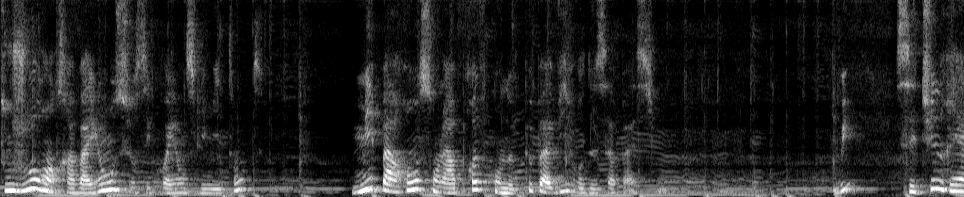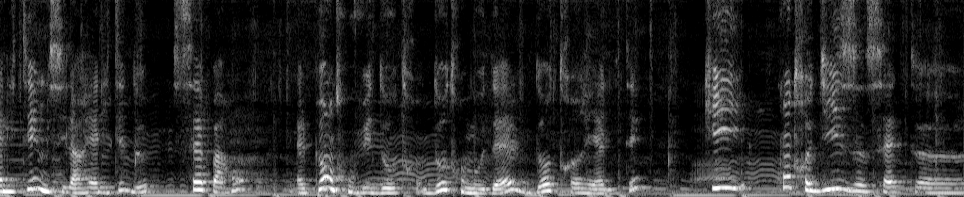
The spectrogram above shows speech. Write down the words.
Toujours en travaillant sur ses croyances limitantes, mes parents sont la preuve qu'on ne peut pas vivre de sa passion. C'est une réalité, mais c'est la réalité de ses parents. Elle peut en trouver d'autres, d'autres modèles, d'autres réalités qui contredisent cette, euh,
